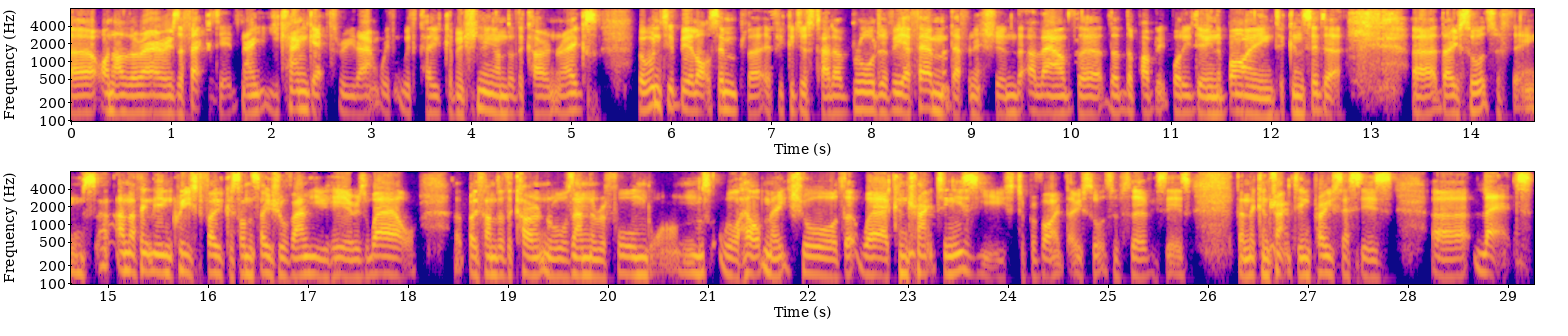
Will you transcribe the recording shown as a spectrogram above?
uh, on other areas affected. Now, you can get through that with, with co commissioning under the current regs, but wouldn't it be a lot simpler if you could just had a broader VFM definition that allowed the, the, the public body doing the buying to consider uh, those sorts of things? And I think the increased focus on social value here as well, both under the current rules and the reformed ones will help make sure that where contracting is used to provide those sorts of services, then the contracting processes uh, let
